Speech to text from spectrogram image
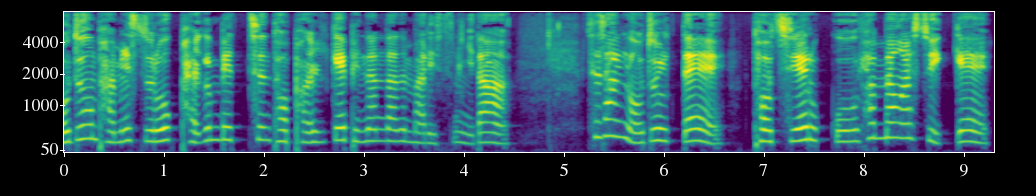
어두운 밤일수록 밝은 빛은 더 밝게 빛난다는 말이 있습니다. 세상이 어두울 때 더 지혜롭고 현명할 수 있게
